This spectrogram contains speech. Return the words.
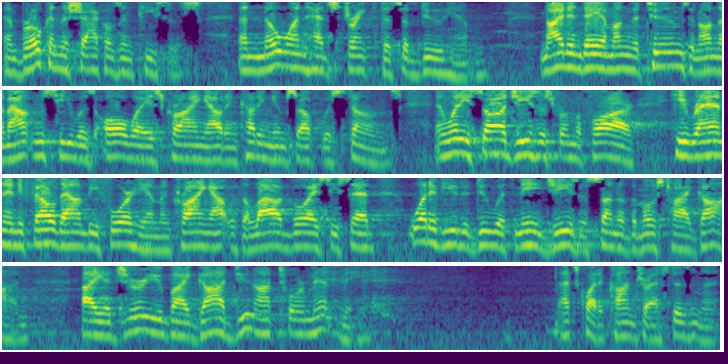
and broken the shackles in pieces, and no one had strength to subdue him. Night and day among the tombs and on the mountains, he was always crying out and cutting himself with stones. And when he saw Jesus from afar, he ran and he fell down before him, and crying out with a loud voice, he said, What have you to do with me, Jesus, Son of the Most High God? I adjure you by God, do not torment me. That's quite a contrast, isn't it?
